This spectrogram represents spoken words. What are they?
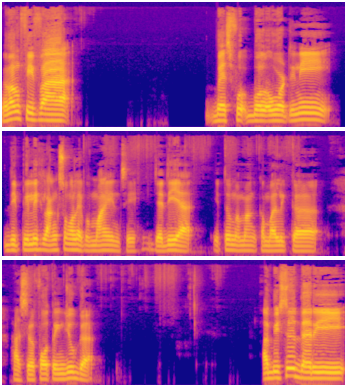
Memang FIFA Best Football Award ini dipilih langsung oleh pemain sih. Jadi ya itu memang kembali ke hasil voting juga. Habis itu dari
